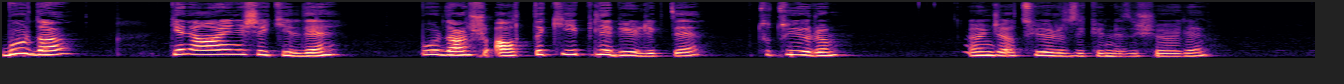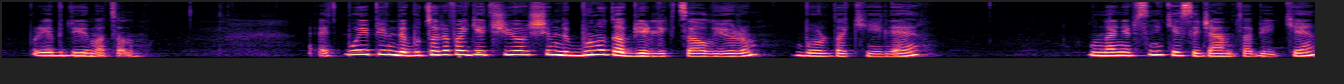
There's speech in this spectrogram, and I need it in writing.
burada gene aynı şekilde buradan şu alttaki iple birlikte tutuyorum. Önce atıyoruz ipimizi şöyle. Buraya bir düğüm atalım. Evet bu ipim de bu tarafa geçiyor. Şimdi bunu da birlikte alıyorum. Buradakiyle. Bunların hepsini keseceğim tabii ki.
